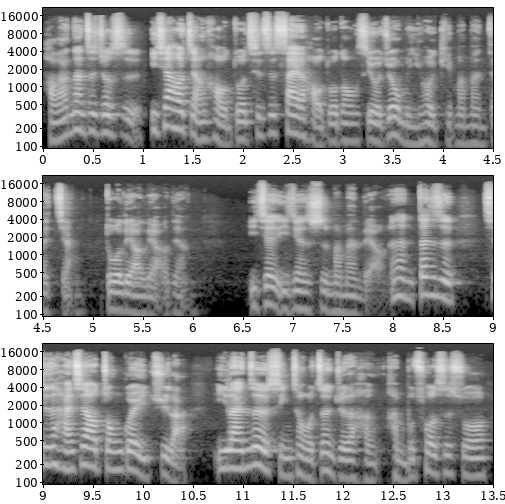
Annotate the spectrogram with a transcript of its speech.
好啦，那这就是一下要讲好多，其实塞了好多东西，我觉得我们以后也可以慢慢再讲。多聊聊，这样一件一件事慢慢聊。但但是其实还是要中规一句啦。宜兰这个行程我真的觉得很很不错，是说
